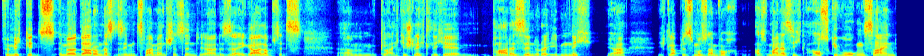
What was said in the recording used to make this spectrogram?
Für mich geht es immer darum, dass es eben zwei Menschen sind. Ja, das ist ja egal, ob es jetzt ähm, gleichgeschlechtliche Paare sind oder eben nicht. Ja, ich glaube, das muss einfach aus meiner Sicht ausgewogen sein,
